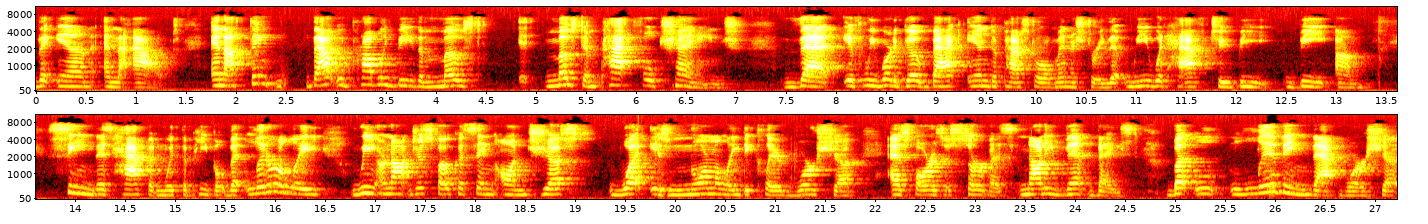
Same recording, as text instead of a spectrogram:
the in, and the out. And I think that would probably be the most most impactful change that if we were to go back into pastoral ministry that we would have to be be um, seeing this happen with the people that literally we are not just focusing on just what is normally declared worship as far as a service not event based but living that worship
